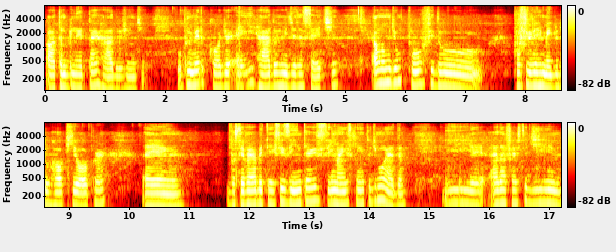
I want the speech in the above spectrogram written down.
Ó, a thumbnail tá errado, gente. O primeiro código é IRA 2017. É o nome de um puff do puff vermelho do Rock Opera. É, você vai obter esses inters e mais 500 de moeda. E é, é da festa de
